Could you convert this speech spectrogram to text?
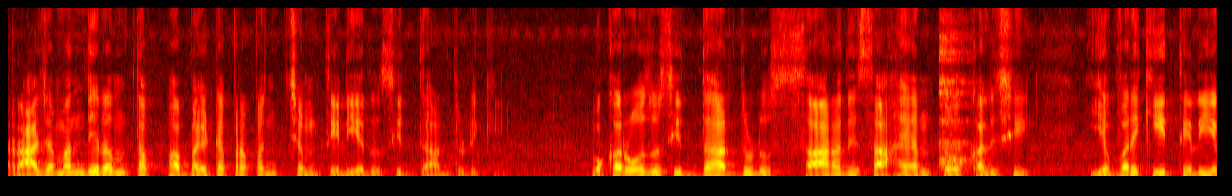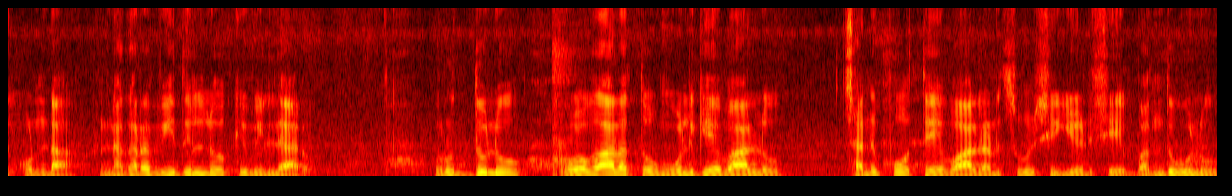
రాజమందిరం తప్ప బయట ప్రపంచం తెలియదు సిద్ధార్థుడికి. ఒకరోజు సిద్ధార్థుడు సారథి సహాయంతో కలిసి ఎవరికీ తెలియకుండా నగర వీధుల్లోకి వెళ్ళారు. వృద్ధులు రోగాలతో మూలిగేవాళ్ళు చనిపోతే వాళ్ళను చూసి ఏడిచే బంధువులు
